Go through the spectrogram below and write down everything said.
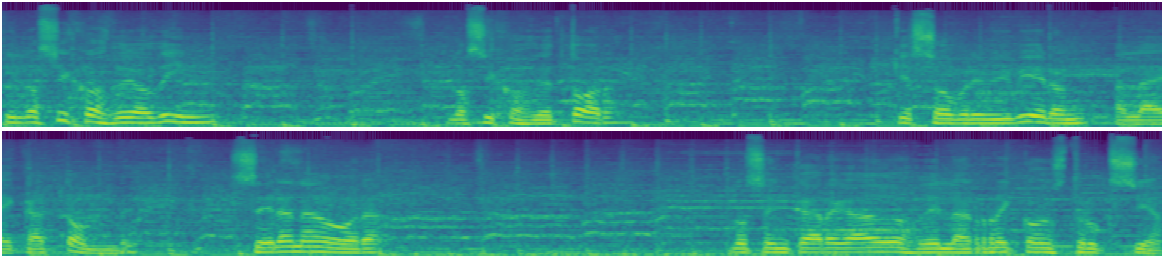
Y los hijos de Odín, los hijos de Thor, que sobrevivieron a la hecatombe, serán ahora los encargados de la reconstrucción.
